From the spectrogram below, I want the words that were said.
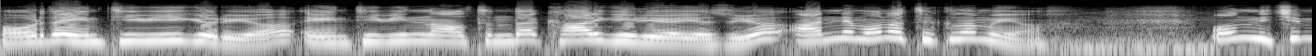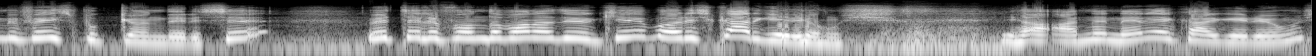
Orada NTV'yi görüyor. NTV'nin altında kar geliyor yazıyor. Annem ona tıklamıyor. Onun için bir Facebook gönderisi ve telefonda bana diyor ki Barış kar geliyormuş. ya anne nereye kar geliyormuş?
